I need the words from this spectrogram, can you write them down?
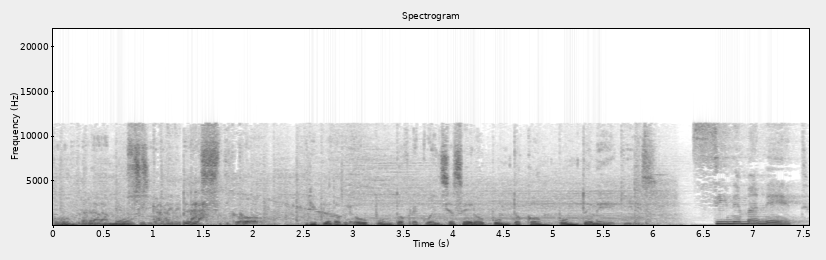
contra la música de plástico. www.frecuenciacero.com.mx Cinemanet.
